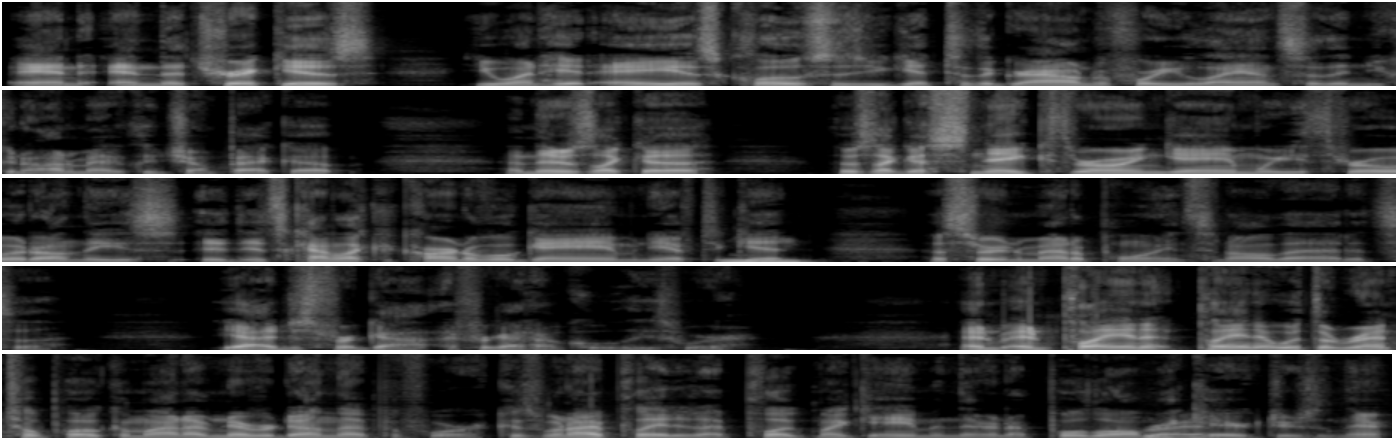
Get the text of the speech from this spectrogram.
And and the trick is you want to hit A as close as you get to the ground before you land, so then you can automatically jump back up. And there's like a there's like a snake throwing game where you throw it on these. It, it's kind of like a carnival game, and you have to get mm-hmm. a certain amount of points and all that. It's a yeah. I just forgot. I forgot how cool these were. And and playing it playing it with the rental Pokemon, I've never done that before. Because when I played it, I plugged my game in there and I pulled all my characters in there.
